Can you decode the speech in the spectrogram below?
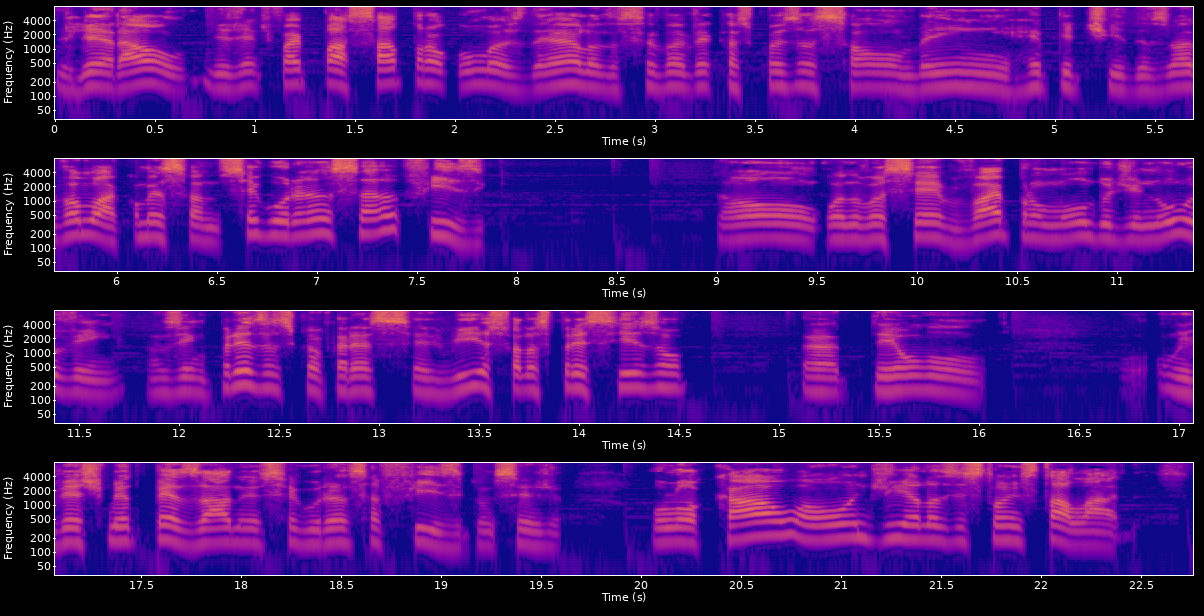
geral, e a gente vai passar por algumas delas, você vai ver que as coisas são bem repetidas. Mas vamos lá, começando. Segurança física. Então, quando você vai para um mundo de nuvem, as empresas que oferecem serviço, elas precisam uh, ter um, um investimento pesado em segurança física, ou seja, o local onde elas estão instaladas.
